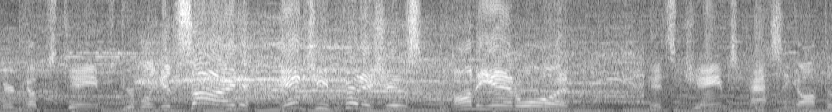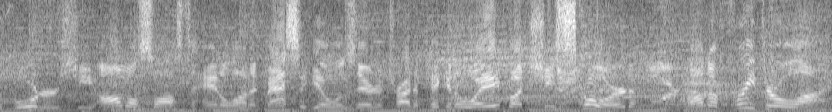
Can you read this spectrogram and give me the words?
Here comes James dribbling inside, and she finishes on the n one. It's James passing off the border. She almost lost the handle on it. Massagill was there to try to pick it away, but she scored on the free throw line.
